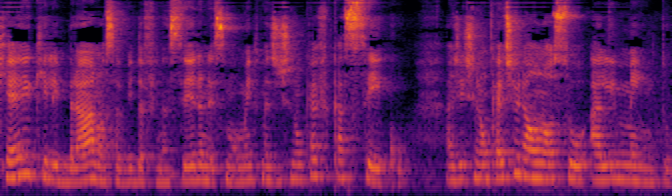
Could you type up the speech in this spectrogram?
quer equilibrar a nossa vida financeira nesse momento, mas a gente não quer ficar seco. A gente não quer tirar o nosso alimento.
